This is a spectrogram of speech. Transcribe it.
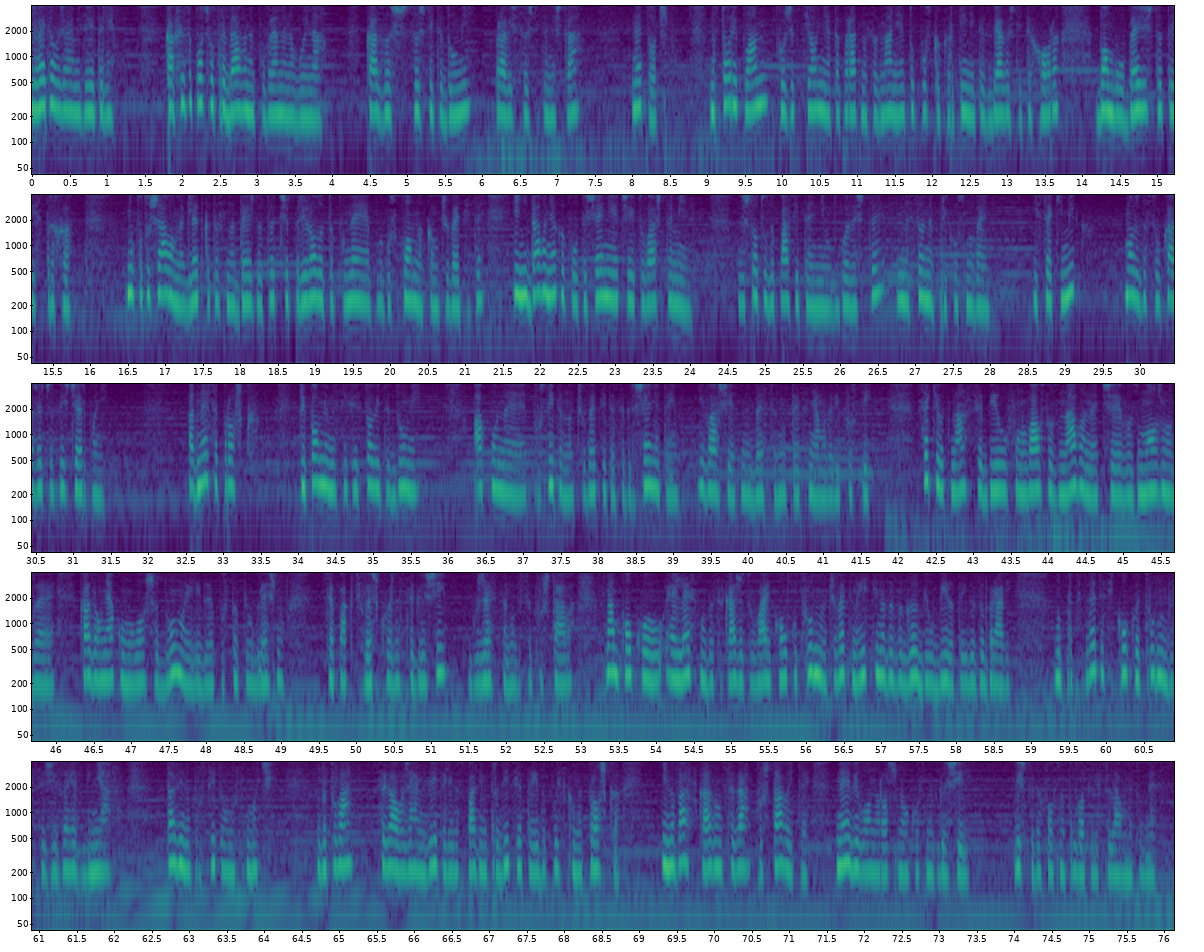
Здравейте, уважаеми зрители! Как се започва предаване по време на война? Казваш същите думи, правиш същите неща? Не точно. На втори план прожекционният апарат на съзнанието пуска картините с бягащите хора, бомбоубежищата и страха. Но потушаваме гледката с надеждата, че природата поне е благосклонна към човеците и ни дава някакво утешение, че и това ще мине. Защото запасите ни от бъдеще не са неприкосновени. И всеки миг може да се окаже, че са изчерпани. А днес е прошка. Припомняме си Христовите думи. Ако не простите на човеците съгрешенията им, и вашият небесен Отец няма да ви прости. Всеки от нас е бил в онова осъзнаване, че е възможно да е казал някому лоша дума или да е поступил грешно. Все пак човешко е да се греши, божествено да се прощава. Знам колко е лесно да се каже това и колко трудно е човек наистина да загърби обидата и да забрави. Но представете си колко е трудно да се живее в гняв. Тази непростителност мъчи. Затова сега, уважаеми зрители, да спазим традицията и да поискаме прошка. И на вас казвам сега, прощавайте. Не е било нарочно, ако сме сгрешили. Вижте какво сме подготвили в предаването днес.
